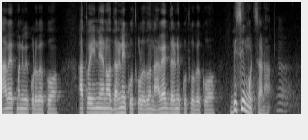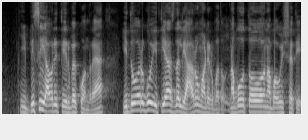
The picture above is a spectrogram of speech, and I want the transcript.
ನಾವ್ಯಾಕೆ ಮನವಿ ಕೊಡಬೇಕು? ಅಥವಾ ಇನ್ನೇನೋ ಧರಣಿ ಕೂತ್ಕೊಳ್ಳೋದು ನಾವ್ಯಾಕೆ ಧರಣಿ ಕೂತ್ಕೋಬೇಕು? ಬಿಸಿ ಮುಟ್ಸೋಣ. ಈ ಬಿಸಿ ಯಾವ ರೀತಿ ಇರಬೇಕು ಅಂದರೆ ಇದುವರೆಗೂ ಇತಿಹಾಸದಲ್ಲಿ ಯಾರೂ ಮಾಡಿರ್ಬೋದು ನಭೂತೋ ನ ಭವಿಷ್ಯತಿ.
